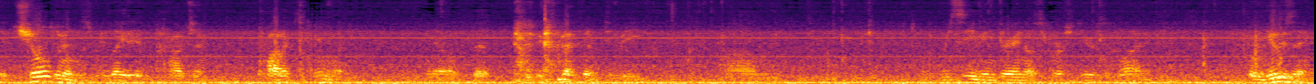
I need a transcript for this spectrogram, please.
the children's related project, products only. You know, that we expect them to be, um, receiving during those first years of life or using.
